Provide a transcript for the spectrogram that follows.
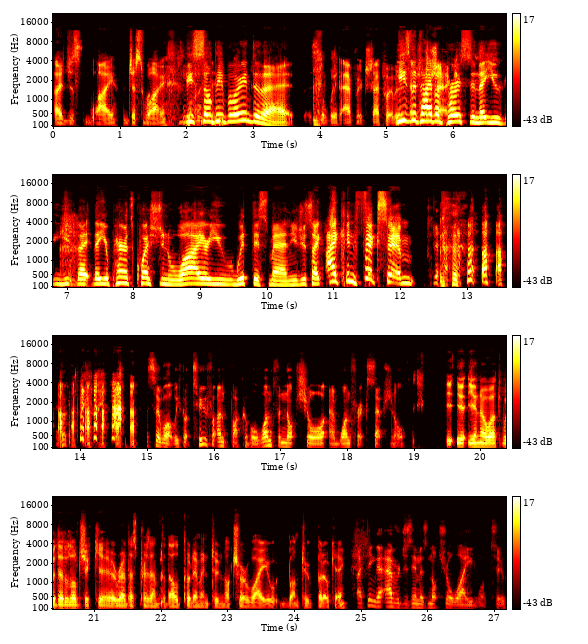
I just why just why. These some people are into that. It's a weird average. I put him. He's the exceptional type of person that you, you that, that your parents question why are you with this man? You're just like, I can fix him. So what? We've got two for unfuckable, one for not sure, and one for exceptional. Y- y- you know what? With the logic uh, Red has presented, I'll put him into not sure why you would want to, but okay. I think that averages him as not sure why you'd want to.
